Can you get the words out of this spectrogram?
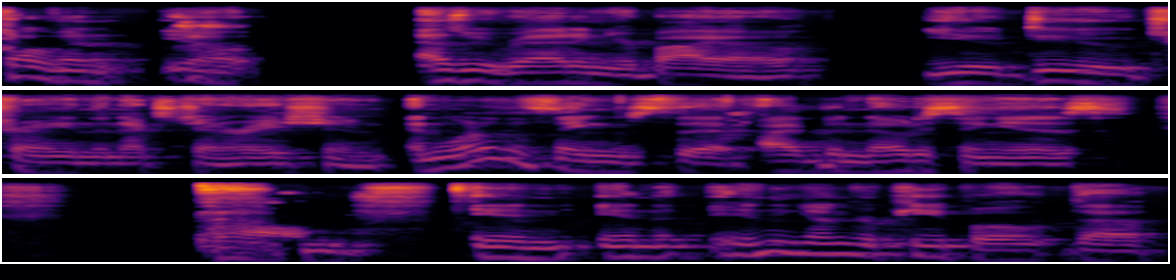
Kelvin, you know, as we read in your bio, you do train the next generation. And one of the things that I've been noticing is um, in in in the younger people, the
